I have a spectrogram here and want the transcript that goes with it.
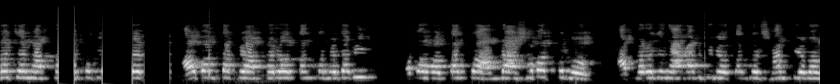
প্রতি আহ্বান থাকবে আপনারা অত্যন্ত মেধাবী এবং অত্যন্ত আমরা আশাবাদ করব। আপনারা যেন আগামী দিনে অত্যন্ত শান্তি এবং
